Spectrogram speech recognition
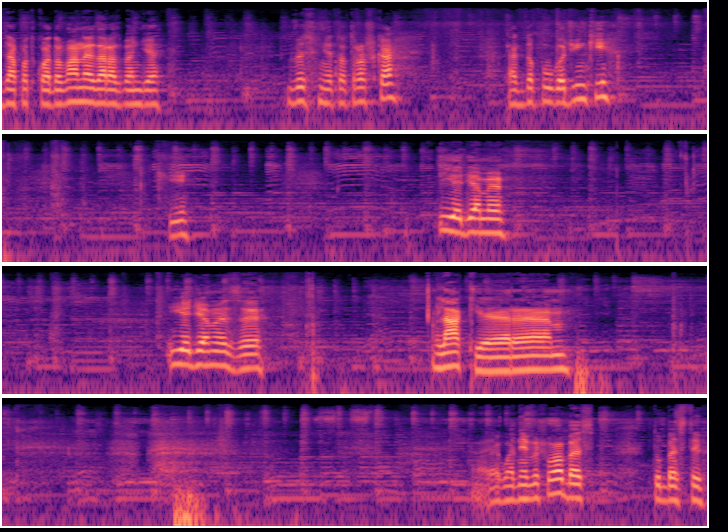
Zapodkładowane. Zaraz będzie wyschnie to troszkę. Tak do pół godzinki. I, i jedziemy. I jedziemy z lakierem. Jak ładnie wyszło, bez tu bez tych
